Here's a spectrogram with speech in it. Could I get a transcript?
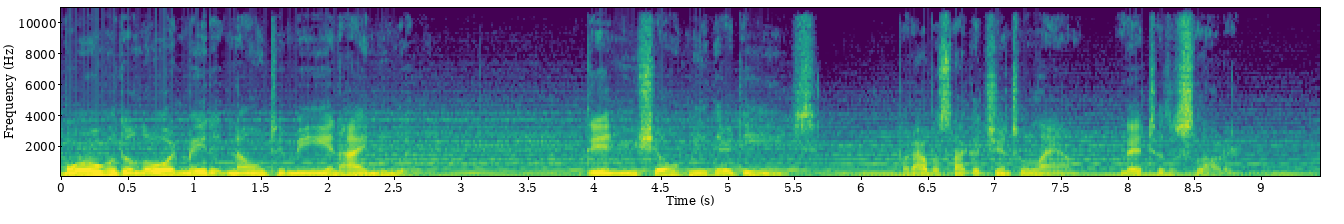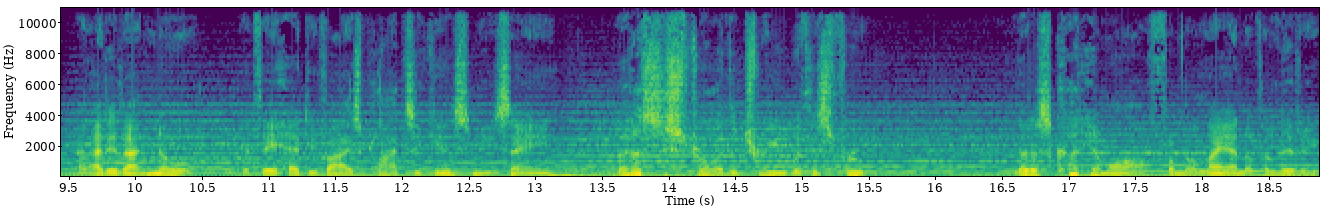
Moreover, the Lord made it known to me, and I knew it. Then you showed me their deeds, but I was like a gentle lamb led to the slaughter and I did not know that they had devised plots against me, saying, Let us destroy the tree with its fruit. Let us cut him off from the land of the living,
